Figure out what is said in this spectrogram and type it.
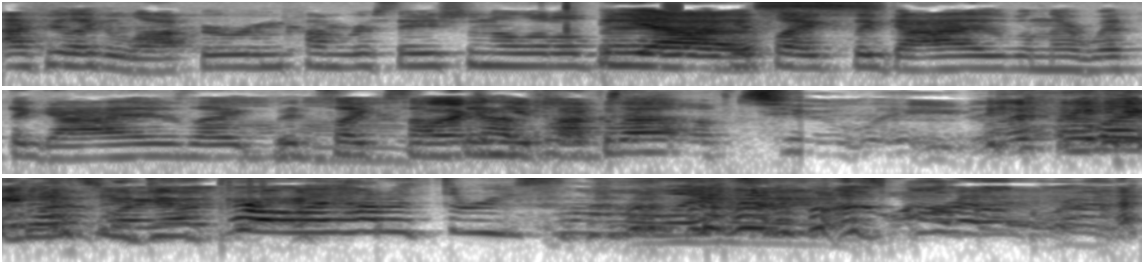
i feel like a locker room conversation a little bit like it's like the guys when they're with the guys like it's like Like, something I you talk about have two late. Or like once you do, okay. bro, I had a threesome. Like it's Wow, great.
